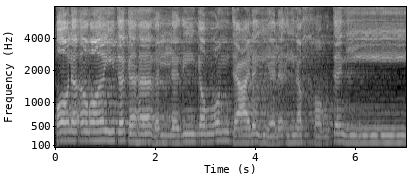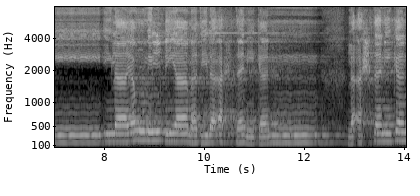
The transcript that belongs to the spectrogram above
قال أرأيتك هذا الذي كرمت علي لئن أخرتني إلى يوم القيامة لأحتنكن لأحتنكن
